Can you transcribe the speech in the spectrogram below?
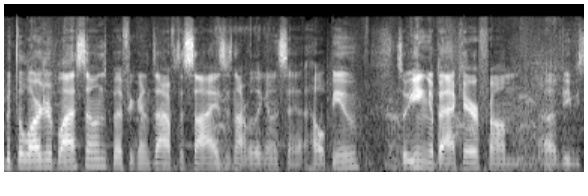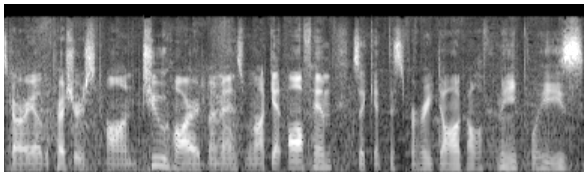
with the larger blast zones. But if you're gonna die off the size, it's not really gonna help you. So eating a back air from uh, Scario, the pressure's on too hard. My man's will not get off him. He's like, get this furry dog off me, please.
